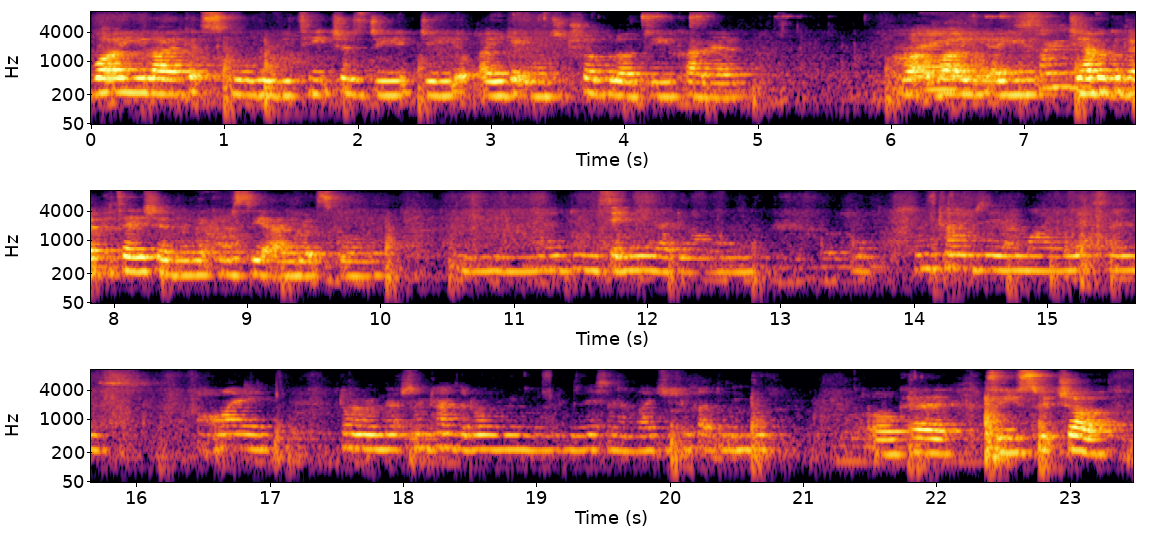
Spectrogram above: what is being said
What are you like at school with your teachers? Do you, do you, are you getting into trouble or do you kind of what, what are you, are you, do you have a good reputation when it comes to your anger at school? Mm, I do the same thing I do at home. Sometimes in my lessons, I don't remember. Sometimes I don't remember the lesson. and I just look out the window. Okay, so you switch off?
